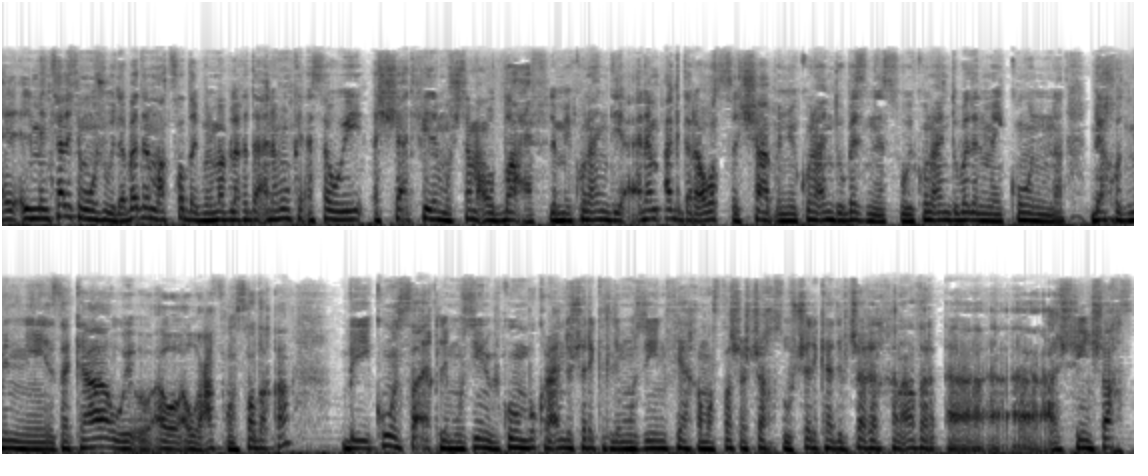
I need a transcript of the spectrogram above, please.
ال mentality موجودة. بدل ما اتصدق بالمبلغ ده أنا ممكن أسوي أشياء تفيد المجتمع وتضاعف لما يكون عندي أنا أقدر أوصل شاب إنه يكون عنده business ويكون عنده بدل ما يكون بياخذ مني زكاة أو أو عفوا صدقة بيكون سائق ليموزين وبيكون بكرة عنده شركة ليموزين فيها 15 شخص والشركة هذه بتشغل خلينا نظر 20 شخص.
